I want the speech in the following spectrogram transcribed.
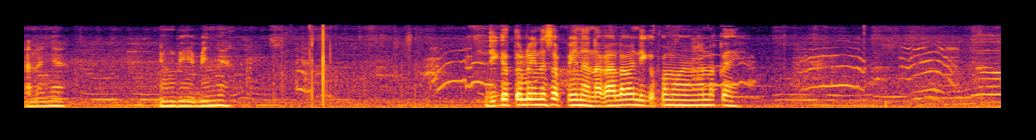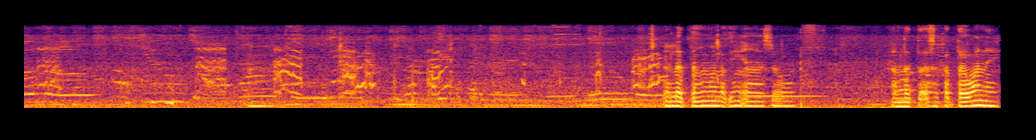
ano niya. Yung baby niya. Hindi ka tuloy na sa pina. Nakala ko hindi ka pa manganganak eh. Halatang malaking aso. Halata sa katawan eh.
